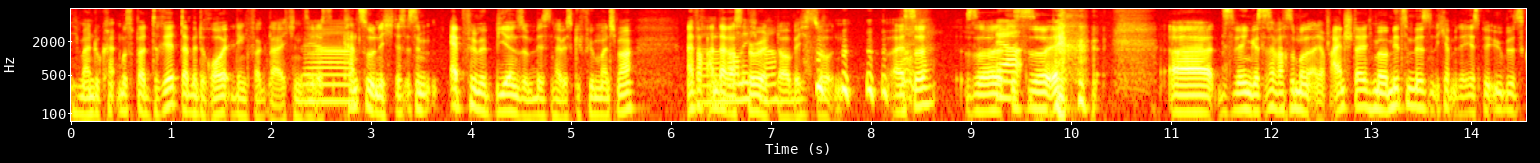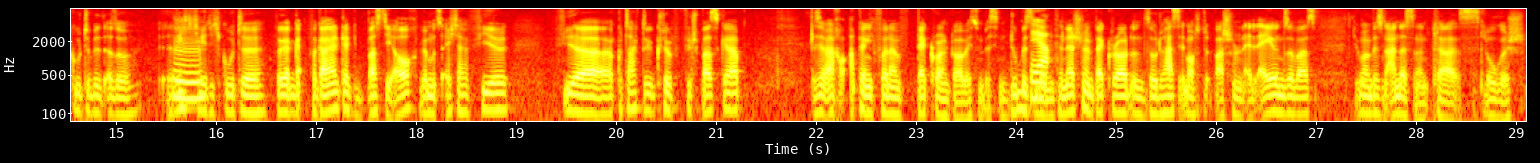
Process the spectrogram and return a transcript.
Ich meine, du kann, musst Madrid damit Reutling vergleichen. So, ja. Das kannst du nicht. Das ist im Äpfel mit Bieren so ein bisschen, habe ich das Gefühl manchmal. Einfach ja, anderer Spirit, glaube ich. So, weißt du? So, ja. ist so. Äh, deswegen ist es einfach so mal auf einstellen. Ich meine, bei mir zumindest, ich habe mit der ESB übelst gute, also richtig, mhm. richtig gute Vergangenheit gehabt. Basti auch. Wir haben uns echt viel, viel Kontakte geknüpft, viel Spaß gehabt. Ist ja auch abhängig von deinem Background, glaube ich, so ein bisschen. Du bist ja. ein International Background und so, du hast eben auch, war schon in LA und sowas, die immer ein bisschen anders sind. Klar, das ist logisch,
